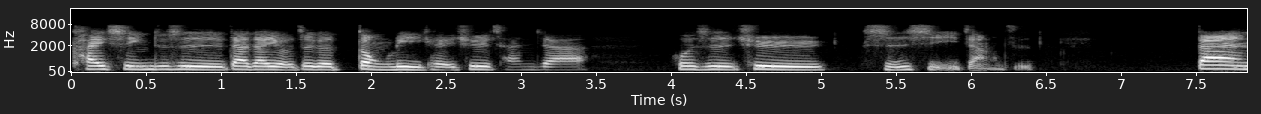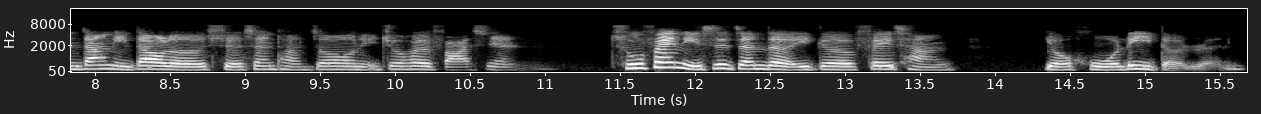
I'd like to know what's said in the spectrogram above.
开心，就是大家有这个动力可以去参加或是去实习这样子。但当你到了学生团之后，你就会发现，除非你是真的一个非常有活力的人，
